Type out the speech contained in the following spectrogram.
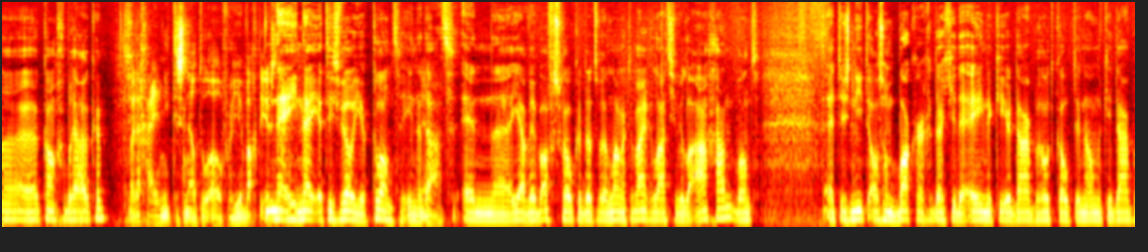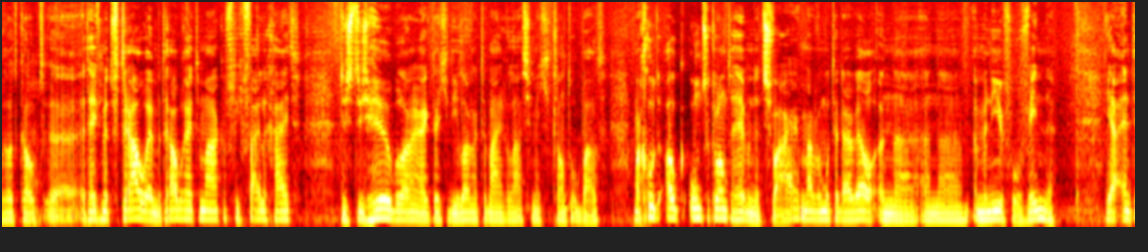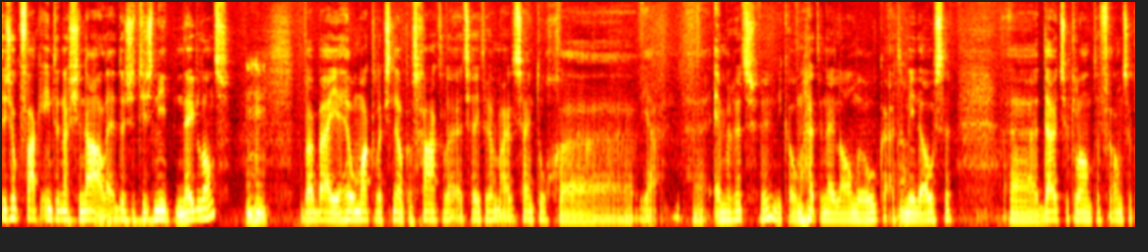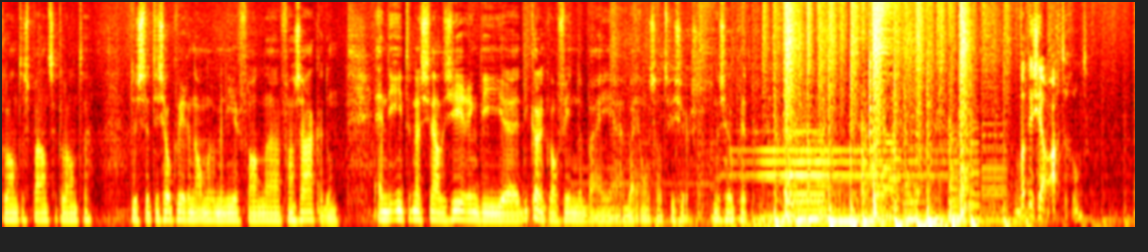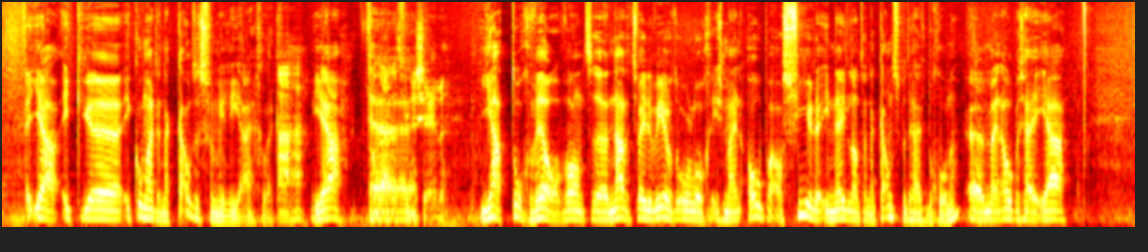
kan gebruiken. Maar daar ga je niet te snel toe over. Je wacht eerst. Nee, nee het is wel je klant inderdaad. Ja. En ja, we hebben afgesproken dat we een lange termijn relatie willen aangaan. Want het is niet als een bakker dat je de ene keer daar brood koopt en de andere keer daar brood koopt. Uh, het heeft met vertrouwen en betrouwbaarheid te maken, vliegveiligheid. Dus het is heel belangrijk dat je die lange termijn relatie met je klant opbouwt. Maar goed, ook onze klanten hebben het zwaar, maar we moeten daar wel een, uh, een, uh, een manier voor vinden. Ja, en het is ook vaak internationaal, hè? dus het is niet Nederlands. Mm -hmm. Waarbij je heel makkelijk snel kan schakelen, et cetera. Maar het zijn toch uh, ja, uh, Emirates. Hè? Die komen uit een hele andere hoek, uit het Midden-Oosten. Uh, Duitse klanten, Franse klanten, Spaanse klanten. Dus het is ook weer een andere manier van, van zaken doen. En die internationalisering die, die kan ik wel vinden bij, bij onze adviseurs. Dat is heel prettig. Wat is jouw achtergrond? Ja, ik, uh, ik kom uit een accountantsfamilie eigenlijk. Aha. Ja. Vandaar het financiële. Ja, toch wel. Want uh, na de Tweede Wereldoorlog is mijn opa als vierde in Nederland een accountsbedrijf begonnen. Uh, mijn opa zei, ja,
